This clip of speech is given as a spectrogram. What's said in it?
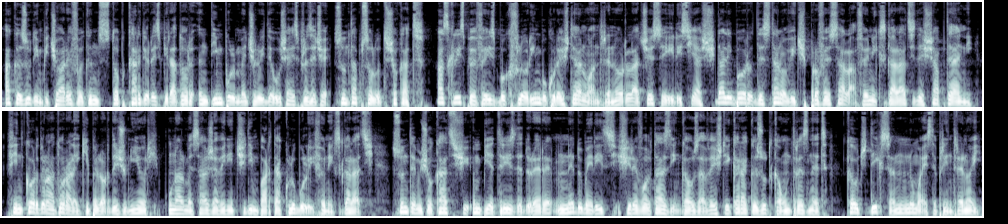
a căzut din picioare făcând stop cardiorespirator în timpul meciului de U16. Sunt absolut șocat. A scris pe Facebook Florin Bucureșteanu, antrenor la CS Irisiaș, Dalibor Destanovici, profesor la Phoenix Galați de șapte ani, fiind coordonator al echipelor de juniori. Un alt mesaj a venit și din partea clubului Phoenix Galați. Suntem șocați și împietriți de durere, nedumeriți și revoltați din cauza veștii care a căzut ca un trăznet. Coach Dixon nu mai este printre noi.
